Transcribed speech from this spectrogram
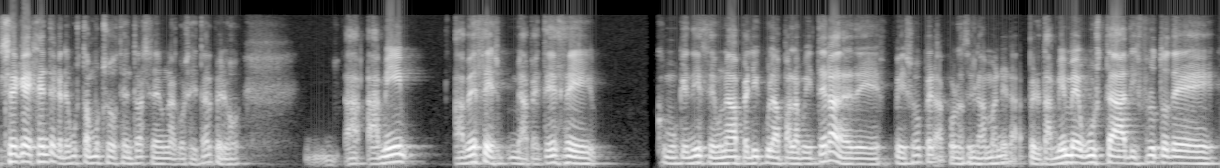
sé que hay gente que le gusta mucho centrarse en una cosa y tal, pero a, mí a veces me apetece, como quien dice, una película palomitera de Space Opera, por decirlo de una manera, pero también me gusta, disfruto de,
